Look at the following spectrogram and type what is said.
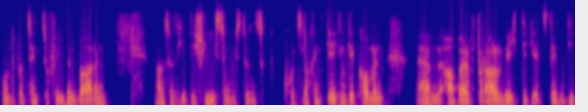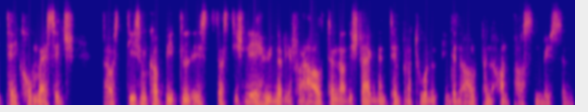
100% zufrieden waren. Also hier die Schließung ist uns kurz noch entgegengekommen. Ähm, aber vor allem wichtig jetzt eben die Take-Home-Message, aus diesem Kapitel ist, dass die Schneehühner ihr Verhalten an die steigenden Temperaturen in den Alpen anpassen müssen.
